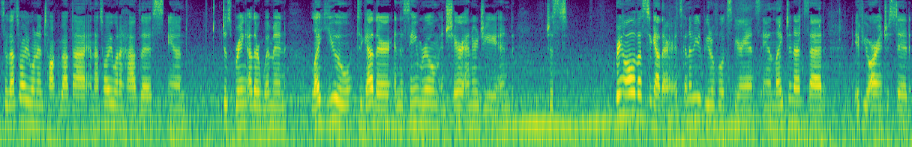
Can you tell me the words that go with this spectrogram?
so that's why we want to talk about that, and that's why we want to have this and just bring other women like you together in the same room and share energy and just bring all of us together. It's going to be a beautiful experience. And like Jeanette said, if you are interested,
